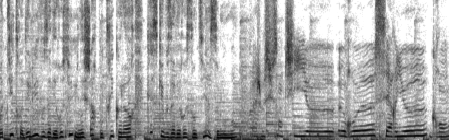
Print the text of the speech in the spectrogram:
Au titre d'élu, vous avez reçu une écharpe tricolore. Qu'est-ce que vous avez ressenti à ce moment? Bah, je me suis senti euh, heureux, sérieux, grand.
